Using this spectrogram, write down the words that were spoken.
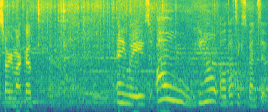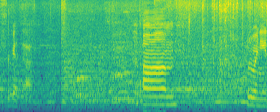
Sorry, Marco. Anyways, oh, you know, oh, that's expensive. Forget that. Um, what do I need?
